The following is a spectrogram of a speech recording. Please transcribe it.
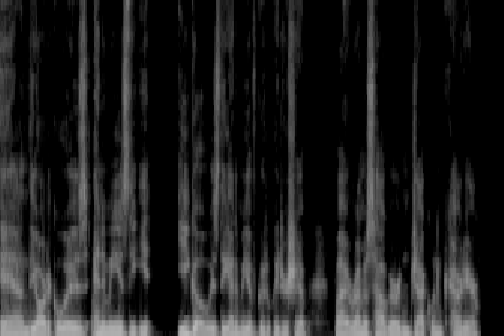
And the article is Enemy is the e- Ego is the Enemy of Good Leadership by Remus Hougaard and Jacqueline Cartier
